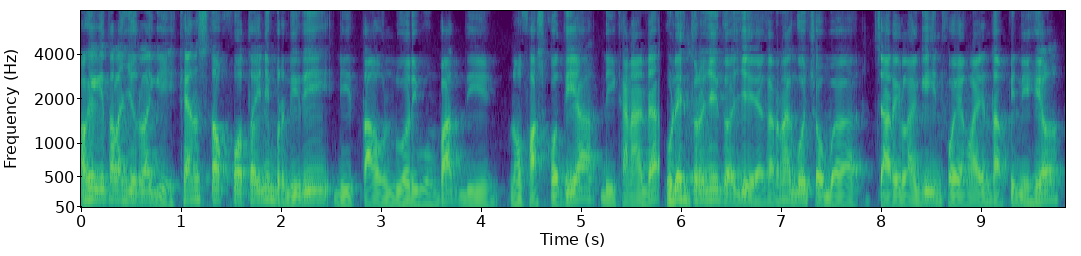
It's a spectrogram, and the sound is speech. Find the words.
Oke kita lanjut lagi. Can Stock Photo ini berdiri di tahun 2004 di Nova Scotia di Kanada. Udah intronya itu aja ya karena gue coba cari lagi info yang lain tapi nihil.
